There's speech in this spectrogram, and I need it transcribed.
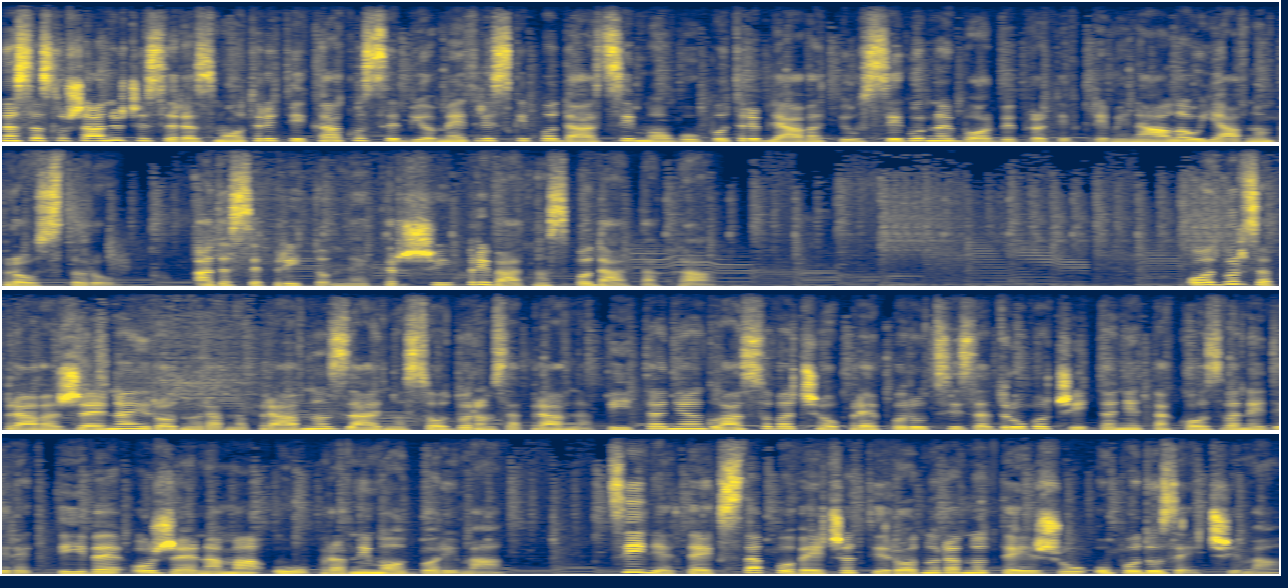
Na saslušanju će se razmotriti kako se biometrijski podaci mogu upotrebljavati u sigurnoj borbi protiv kriminala u javnom prostoru, a da se pritom ne krši privatnost podataka. Odbor za prava žena i rodnu ravnopravnost zajedno s Odborom za pravna pitanja glasovat će o preporuci za drugo čitanje takozvane direktive o ženama u upravnim odborima. Cilj je teksta povećati rodnu ravnotežu u poduzećima.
